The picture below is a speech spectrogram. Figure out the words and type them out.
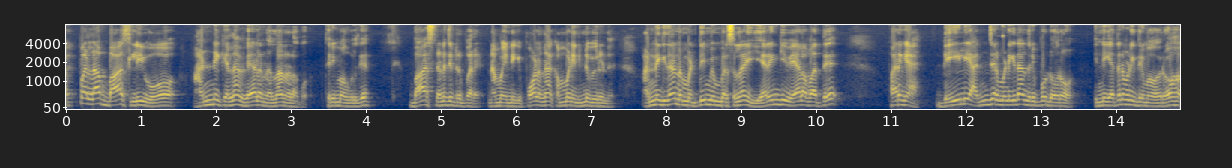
எப்போல்லாம் பாஸ் லீவோ அன்னைக்கெல்லாம் வேலை நல்லா நடக்கும். தெரியுமா உங்களுக்கு? பாஸ் நினச்சிட்டு இருப்பாரு. நம்ம இன்றைக்கி போகலன்னா கம்பெனி நின்று போயிருன்னு. அன்றைக்கி தான் நம்ம டீம் மெம்பர்ஸ் எல்லாம் இறங்கி வேலை பார்த்து பாருங்கள் டெய்லி அஞ்சரை மணிக்கு தான் அந்த ரிப்போர்ட் வரும். இன்றைக்கி எத்தனை மணிக்கு தெரியுமா வரும்?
